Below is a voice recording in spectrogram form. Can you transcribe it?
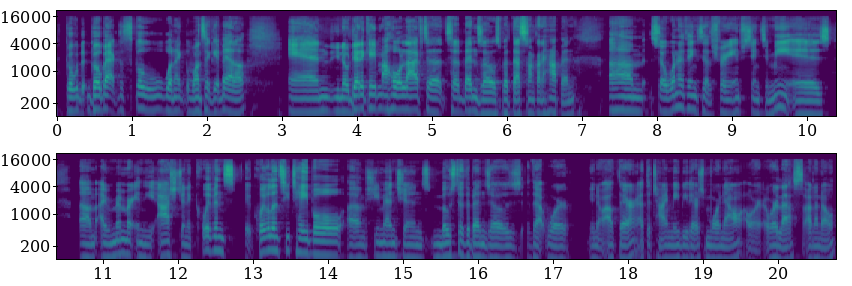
Go go back to school when I once I get better, and you know, dedicate my whole life to to benzos. But that's not going to happen. Um, so one of the things that's very interesting to me is um, I remember in the Ashton equivalency table, um, she mentions most of the benzos that were you know out there at the time. Maybe there's more now or or less. I don't know.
